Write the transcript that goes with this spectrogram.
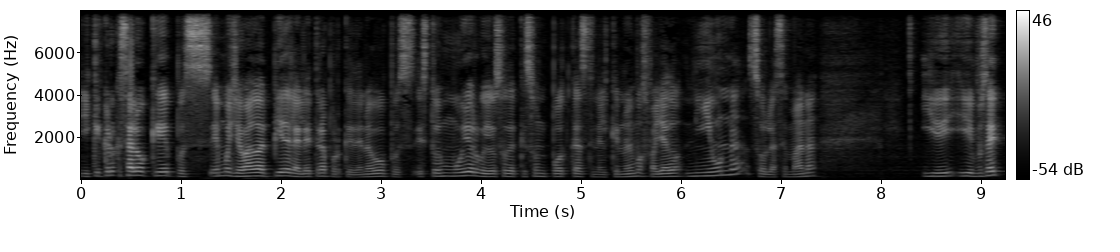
y que creo que es algo que pues hemos llevado al pie de la letra, porque de nuevo, pues estoy muy orgulloso de que es un podcast en el que no hemos fallado ni una sola semana. Y, y pues ahí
